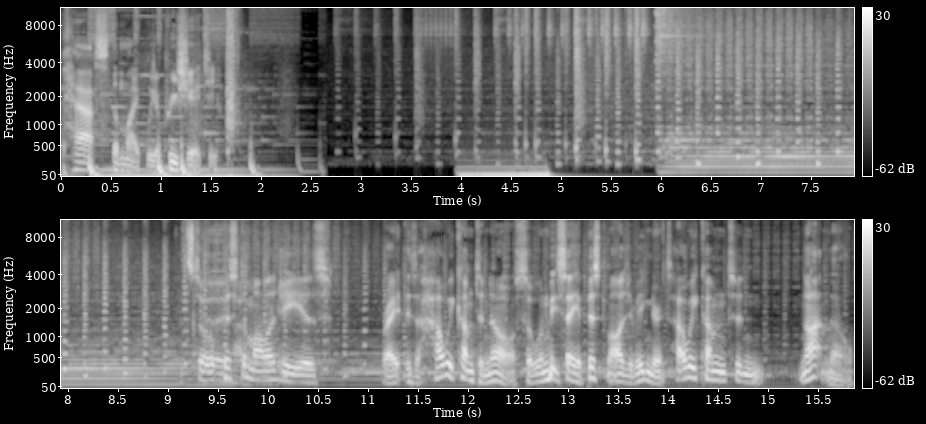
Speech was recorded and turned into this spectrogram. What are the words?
pass the mic. We appreciate you. So epistemology is right is how we come to know. So when we say epistemology of ignorance, how we come to not know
